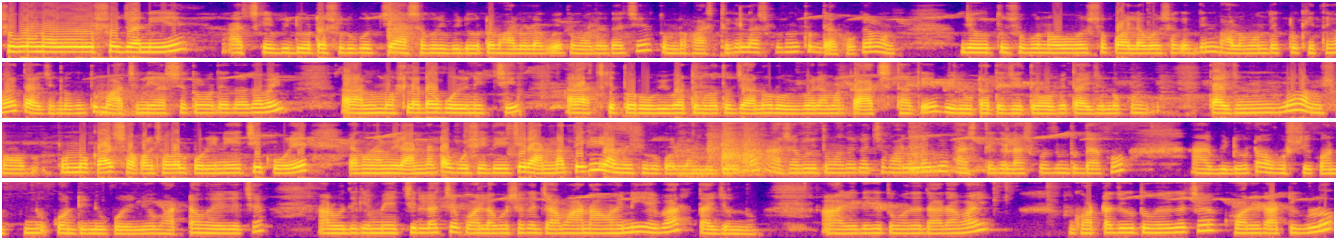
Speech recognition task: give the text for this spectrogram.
শুভ নববর্ষ জানিয়ে আজকের ভিডিওটা শুরু করছি। আশা করি ভিডিওটা ভালো লাগবে তোমাদের কাছে। তোমরা ফার্স্ট থেকে লাস্ট পর্যন্ত দেখো কেমন? যেহেতু শুভ নববর্ষ, পয়লা বৈশাখের দিন, ভালো মন্দ একটু খেতে হয়, তাই জন্য কিন্তু মাছ নিয়ে আসছে তোমাদের দাদাভাই। আর আমি মশলাটাও করে নিচ্ছি। আর আজকে তো রবিবার, তোমরা তো জানো, রবিবারে আমার কাজ থাকে বিড়ি উঠাতে যেতে হবে, তাই জন্য তাই জন্য আমি সম্পূর্ণ কাজ সকাল সকাল করে নিয়েছি, করে এখন আমি রান্নাটা বসিয়ে দিয়েছি। রান্না থেকেই আমি শুরু করলাম ভিডিওটা। আশা করি তোমাদের কাছে ভালো লাগবে। ফার্স্ট থেকে লাস্ট পর্যন্ত দেখো। আর ভিডিওটা অবশ্যই কন্টিনিউ কন্টিনিউ করে নিও। ভাতটা গেছে। আর ওদিকে মেয়ে চিল্লাচ্ছে, পয়লা বৈশাখে জামা আনা হয়নি এবার, তাই জন্য। আর এদিকে তোমাদের দাদা ভাই ঘরটা যেহেতু হয়ে গেছে খড়ের আটিগুলো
